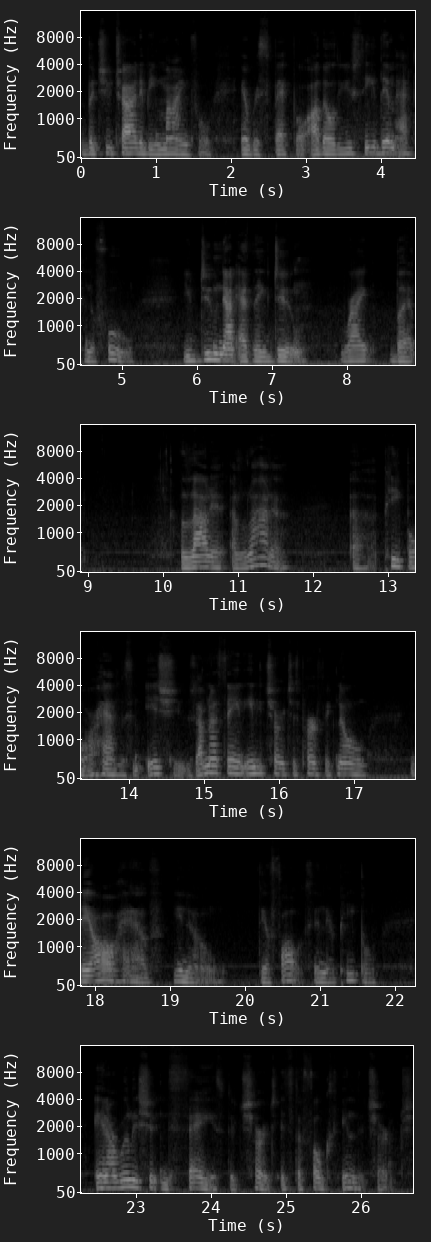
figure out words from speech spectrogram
but you try to be mindful and respectful. Although you see them acting a fool, you do not as they do, right? But a lot of a lot of uh, people are having some issues. I'm not saying any church is perfect. No, they all have you know their faults and their people. And I really shouldn't say it's the church. It's the folks in the church.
